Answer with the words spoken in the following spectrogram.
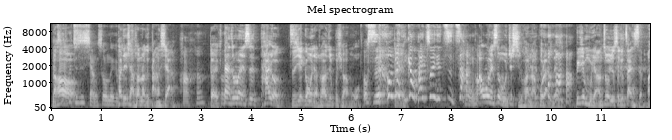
然后他就是享受那个，他就享受那个当下，哈哈，对，但是问题是，他有直接跟我讲说，他就不喜欢我。哦是哦，那对你干嘛还追你智障啊，哦？问题是我就喜欢啊，不然呢，毕竟母羊座就是个战神嘛。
